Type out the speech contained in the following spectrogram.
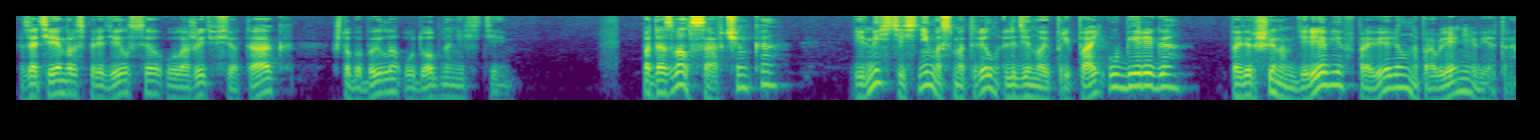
Затем распорядился уложить все так, чтобы было удобно нести. Подозвал Савченко и вместе с ним осмотрел ледяной припай у берега, по вершинам деревьев проверил направление ветра.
